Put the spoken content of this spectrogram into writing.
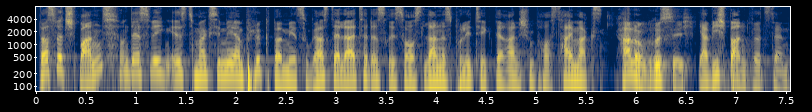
Das wird spannend und deswegen ist Maximilian Plück bei mir zu Gast, der Leiter des Ressorts Landespolitik der Rheinischen Post. Hi Max. Hallo, grüß dich. Ja, wie spannend wird's denn?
